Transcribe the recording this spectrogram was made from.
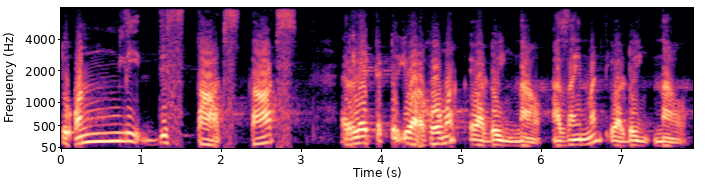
to only these thoughts, thoughts related to your homework you are doing now, assignment you are doing now.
